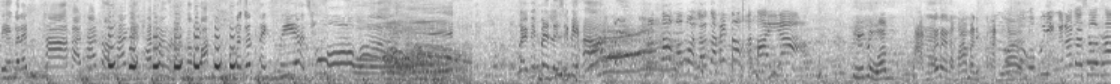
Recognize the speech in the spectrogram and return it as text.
เริ่มบนเตียงก็ได้ทุกท่าค่ะท่านอนท่าเนี่ยท่าทางของเราแบบว่ามันก็เซ็กซี่อะชอบอะไปไม่เป็นเลยใช่ไหมคะตอบมาหมดแล้วจะให้ตอบอะไรอะรู้สึกว่าปั่นตั้งแต่สัมภาษณ์มานี่ปั่นว่ารู้สึกว่าผู้หญิงก็น่าจะชอบท่า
